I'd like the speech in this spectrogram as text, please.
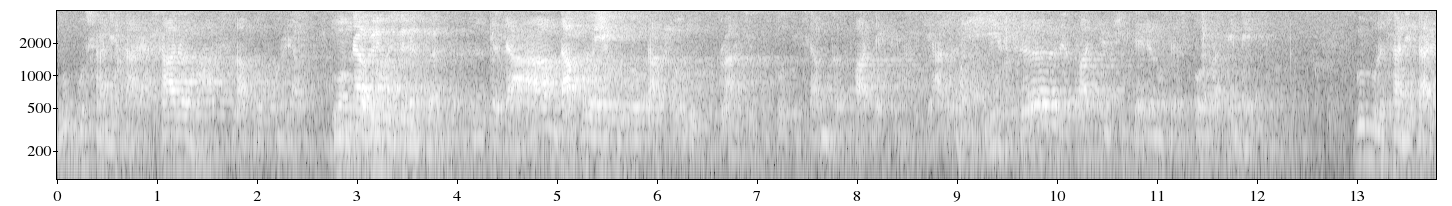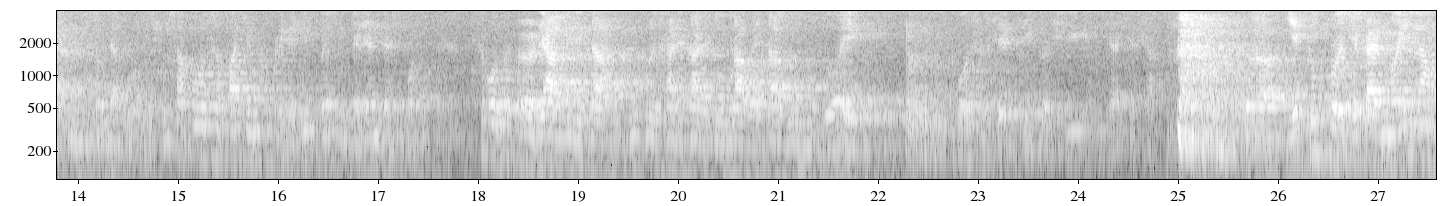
grupul sanitar, așa a rămas la propunerea. Domnul Sabrin Bușelința. Da, am dat proiectul tot acolo, cu plan și cu toți înseamnă partea financiară și să refacem și terenul de sport la femei. Grupurile sanitare sunt mișcăm de acolo de sus, acolo să facem, pregătim pentru un teren de sport. Se pot uh, reabilita grupurile sanitare Dubrava, etajul 1-2, pot să se ridică și ceea ce se Uh, Este un proiect pe care noi l-am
